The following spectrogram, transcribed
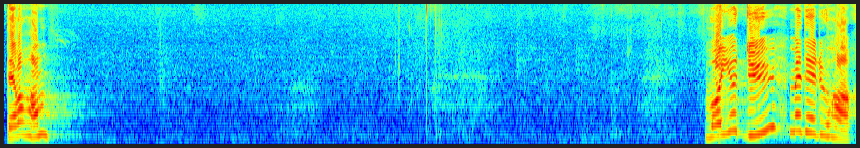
Det var han. Hva gjør du med det du har?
